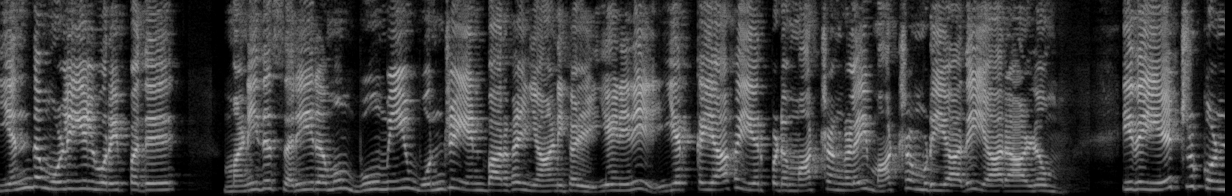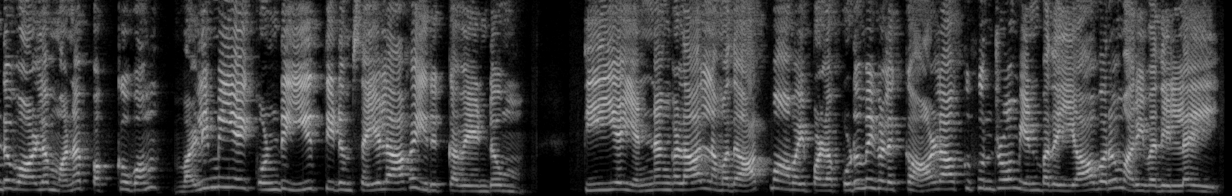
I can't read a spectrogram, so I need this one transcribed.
எந்த மொழியில் உரைப்பது? மனித சரீரமும் பூமியும் ஒன்று என்பார்கள் ஞானிகள். ஏனெனில் இயற்கையாக ஏற்படும் மாற்றங்களை மாற்ற முடியாது யாராலும். இதை ஏற்றுக்கொண்டு வாழும் மனப்பக்குவம் வலிமையை கொண்டு ஈர்த்திடும் செயலாக இருக்க வேண்டும். தீய எண்ணங்களால் நமது ஆத்மாவை பல கொடுமைகளுக்கு ஆளாக்குகின்றோம் என்பதை யாவரும் அறிவதில்லை.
